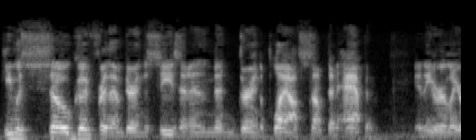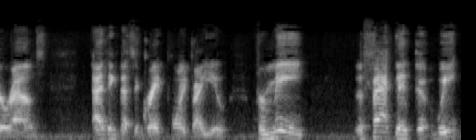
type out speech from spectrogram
He was so good for them during the season, and then during the playoffs, something happened in the earlier rounds. I think that's a great point by you. For me, the fact that we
